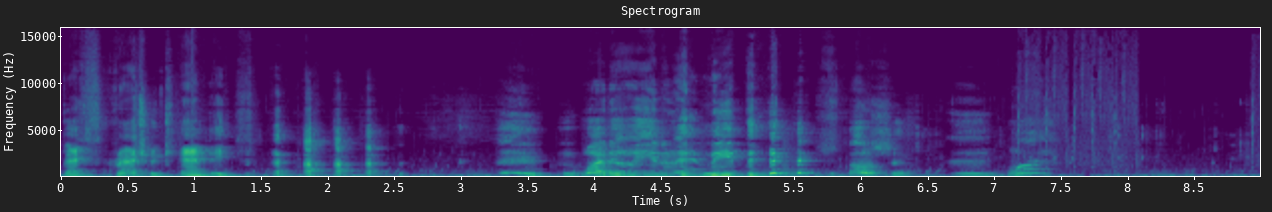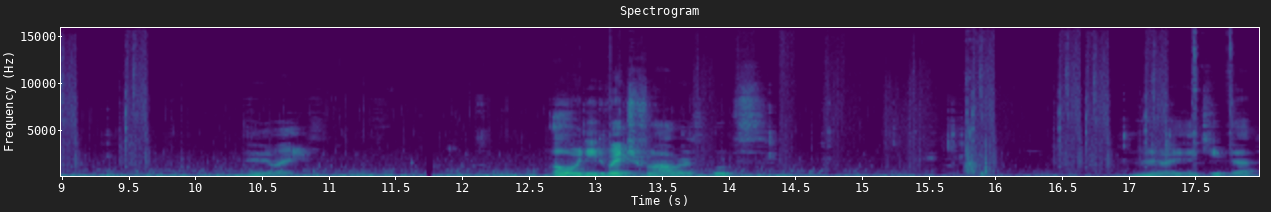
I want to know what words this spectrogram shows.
Back scratcher candy. Why do we even need this potion? What? Anyway. Oh, we need witch flowers. Whoops. Keep that.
